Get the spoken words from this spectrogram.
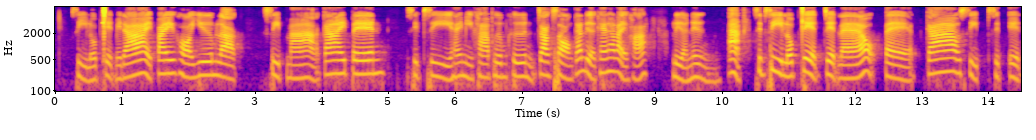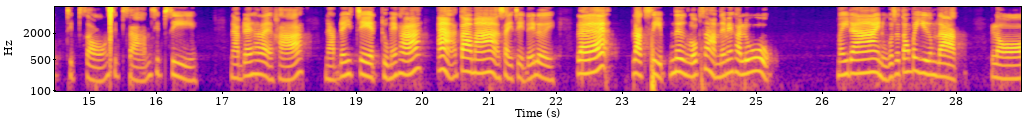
4ลบ7ไม่ได้ ไปขอยืมหลัก 10 มากลายเป็น 14 ให้มีค่าเพิ่มขึ้น จาก 2 ก็เหลือแค่เท่าไหร่คะ เหลือ 1 อะ 14 ลบ 7 7 แล้ว 8 9 10 11 12 13 14 นับได้เท่าไหร่คะ นับได้ 7 ถูกไหมคะ อะ ต่อมาใส่ 7 ได้เลย และหลัก 10 1ลบ3ได้ไหมคะลูก ไม่ได้ หนูก็จะต้องไปยืมหลักร้อ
